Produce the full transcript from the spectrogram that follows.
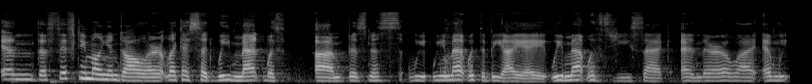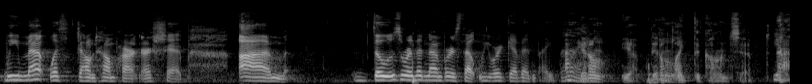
And the $50 million, like I said, we met with um, business, we, we met with the BIA, we met with GSEC, and they're like, and we, we met with Downtown Partnership. Um, those were the numbers that we were given by them. They don't, yeah, they don't like the concept. Yeah.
